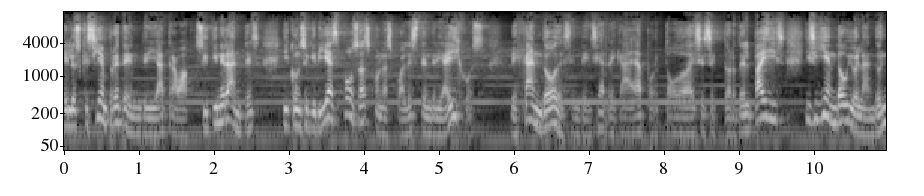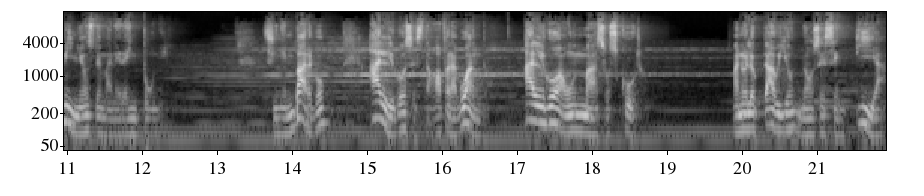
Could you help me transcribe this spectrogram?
en los que siempre tendría trabajos itinerantes y conseguiría esposas con las cuales tendría hijos, dejando descendencia regada por todo ese sector del país y siguiendo violando niños de manera impune. Sin embargo, algo se estaba fraguando, algo aún más oscuro. Manuel Octavio no se sentía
